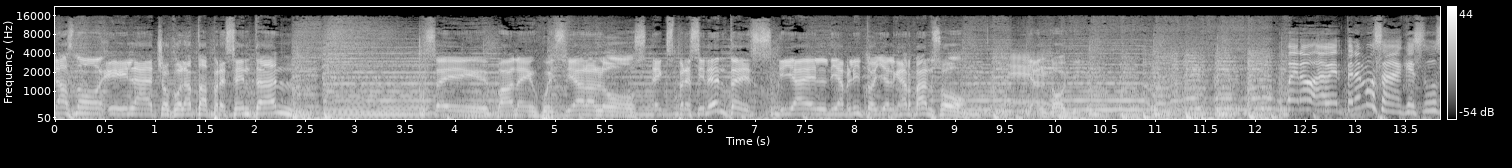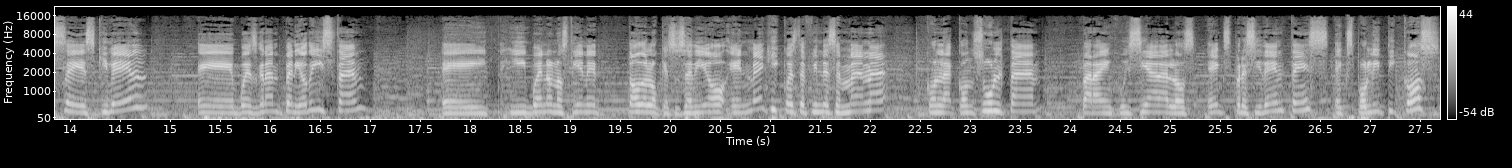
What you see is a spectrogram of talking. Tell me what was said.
Erasno y la Chocolata presentan. Se van a enjuiciar a los expresidentes y a el Diablito y el Garbanzo y al Doggy. Bueno, a ver, tenemos a Jesús Esquivel, eh, pues gran periodista. eh, y, y bueno, nos tiene todo lo que sucedió en México este fin de semana con la consulta para enjuiciar a los expresidentes, expolíticos.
